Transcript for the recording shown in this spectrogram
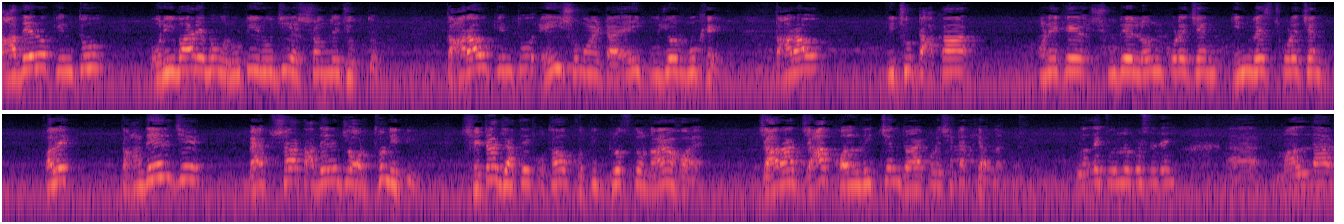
তাদেরও কিন্তু পরিবার এবং রুটি রুজি এর সঙ্গে যুক্ত। তারাও কিন্তু এই সময়টা, এই পুজোর মুখে, তারাও কিছু টাকা অনেকে সুদে লোন করেছেন ইনভেস্ট করেছেন। ফলে তাদের যে ব্যবসা তাদের যে অর্থনীতি সেটা যাতে কোথাও ক্ষতিগ্রস্ত না হয় যারা যা কল দিচ্ছেন দয়া করে সেটা খেয়াল রাখবেন। একটু অন্য প্রশ্ন যাই মালদার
